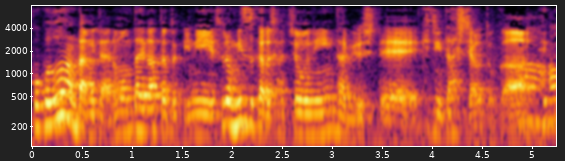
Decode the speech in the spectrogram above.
ここどうなんだみたいな問題があった時にそれを自ら社長にインタビューして記事に出しちゃうとか結構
